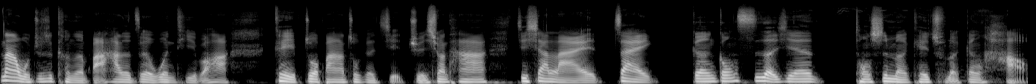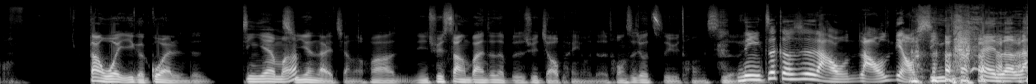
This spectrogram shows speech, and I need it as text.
那我就是可能把他的这个问题的话，可以做帮他做个解决，希望他接下来在跟公司的一些同事们可以处得更好。但我以一个过来人的。经验吗？经验来讲的话，你去上班真的不是去交朋友的，同事就止于同事。你这个是老老鸟心态了啦。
